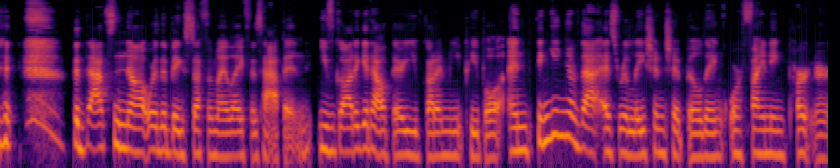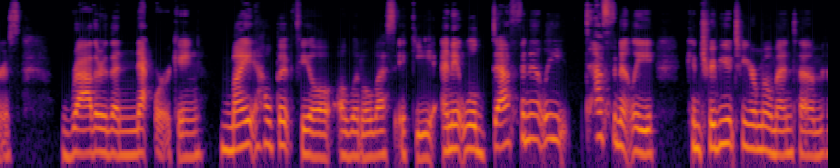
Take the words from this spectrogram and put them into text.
but that's not where the big stuff in my life has happened. You've got to get out there, you've got to meet people, and thinking of that as relationship building or finding partners rather than networking might help it feel a little less icky. And it will definitely, definitely contribute to your momentum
